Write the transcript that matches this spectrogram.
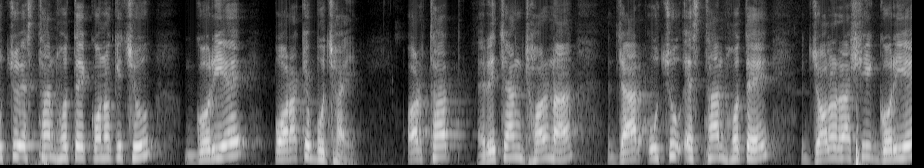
উঁচু স্থান হতে কোনো কিছু গড়িয়ে পড়াকে বোঝায়। অর্থাৎ রিচাং ঝর্ণা যার উঁচু স্থান হতে জলরাশি গড়িয়ে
